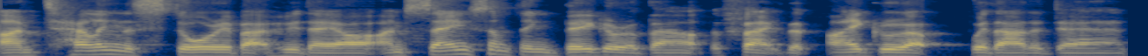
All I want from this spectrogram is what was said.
I'm telling the story about who they are. I'm saying something bigger about the fact that I grew up without a dad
